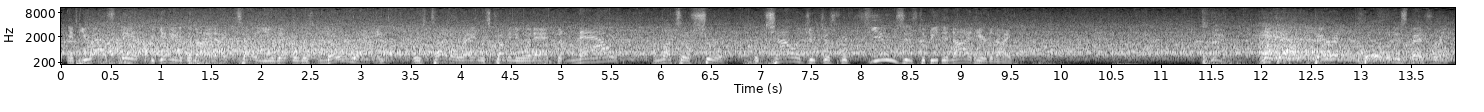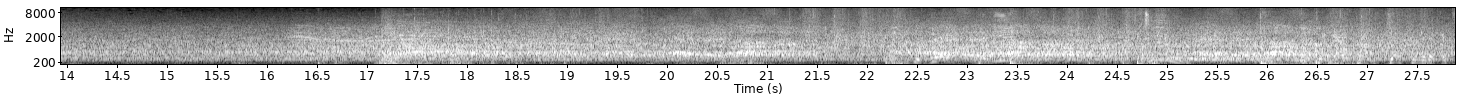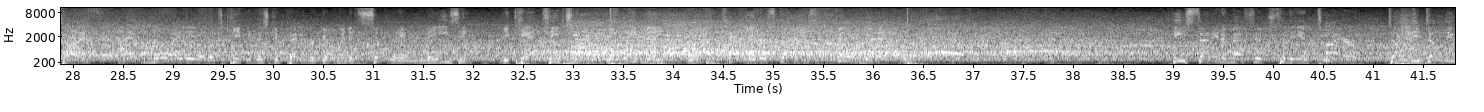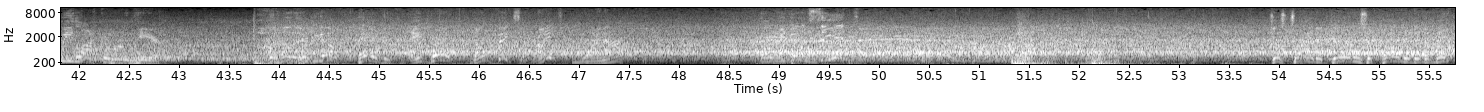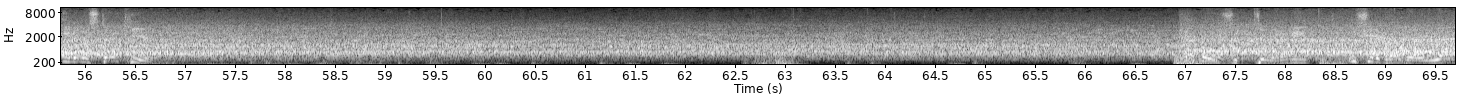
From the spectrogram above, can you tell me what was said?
If you asked me at the beginning of the night, I'd tell you that there was no way this title reign was coming to an end. But now, I'm not so sure. The challenger just refuses to be denied here tonight. Look out, Baron Corbin is measuring. Amazing. You can't teach art. Believe me when I tell you this guy is filled with it. He's sending a message to the entire WWE locker room here. Well, there you go. Hey, if it ain't broke, don't fix it, right? Why not? Are we going to see it? Just trying to goad his opponent into making a mistake here. Do it. I mean, this should have been over a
